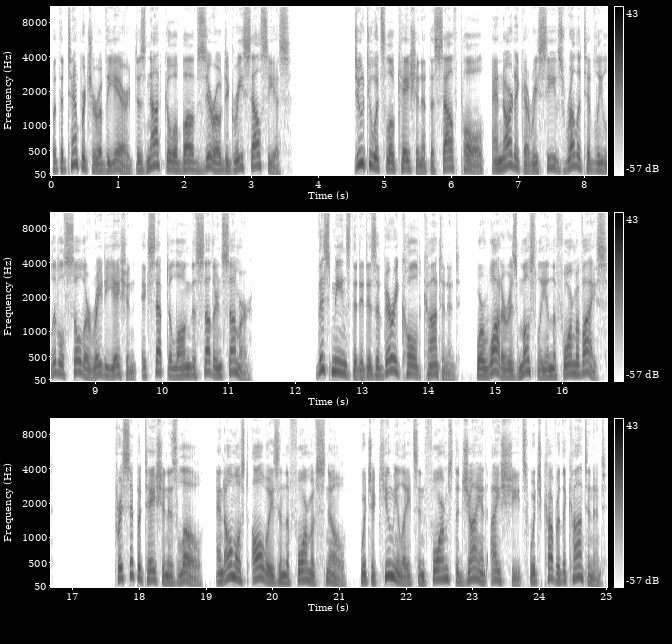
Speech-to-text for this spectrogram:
but the temperature of the air does not go above 0 degrees Celsius. Due to its location at the South Pole, Antarctica receives relatively little solar radiation except along the southern summer. This means that it is a very cold continent, where water is mostly in the form of ice. Precipitation is low, and almost always in the form of snow, which accumulates and forms the giant ice sheets which cover the continent.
